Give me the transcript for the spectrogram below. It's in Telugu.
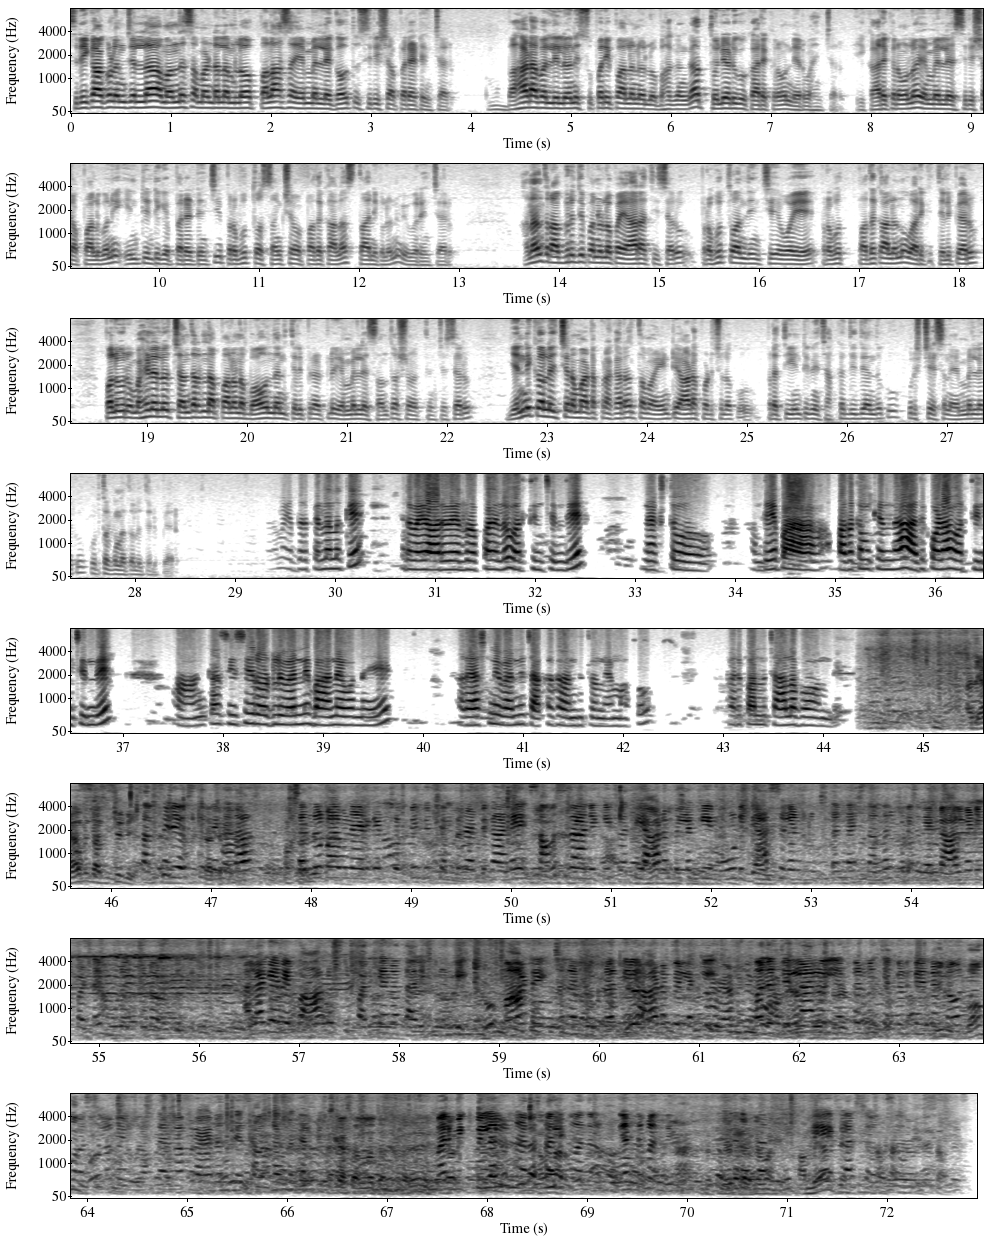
శ్రీకాకుళం జిల్లా మందస మండలంలో పలాస ఎమ్మెల్యే గౌతు శిరీష పర్యటించారు. బహడబల్లిలోని సుపరిపాలనలో భాగంగా తొలి అడుగు కార్యక్రమం నిర్వహించారు. ఈ కార్యక్రమంలో ఎమ్మెల్యే శిరీష పాల్గొని ఇంటింటికి పర్యటించి ప్రభుత్వ సంక్షేమ పథకాల స్థానికులను వివరించారు. అనంతరం అభివృద్ధి పనులపై ఆరా తీశారు. ప్రభుత్వం అందించేబోయే ప్రభుత్వ పథకాలను వారికి తెలిపారు. పలువురు మహిళలు చంద్రన్న పాలన బాగుందని తెలిపినట్లు ఎమ్మెల్యే సంతోషం వ్యక్తం చేశారు. ఎన్నికల్లో ఇచ్చిన మాట ప్రకారం తమ ఇంటి ఆడపడుచులకు ప్రతి ఇంటిని చక్కదిద్దేందుకు కృషి చేసిన ఎమ్మెల్యేకు కృతజ్ఞతలు తెలిపారు. మా ఇద్దరు పిల్లలకి ఇరవై ఆరు వేల రూపాయలు వర్తించింది. నెక్స్ట్ దీప పథకం కింద అది కూడా వర్తించింది. ఇంకా సిసి రోడ్లు ఇవన్నీ బాగానే ఉన్నాయి. రేషన్ ఇవన్నీ చక్కగా అందుతున్నాయి మాకు. పరిపాలన చాలా బాగుంది. సబ్సిడీ వస్తుంది కదా. చంద్రబాబు నాయుడు గారు చెప్పింది చెప్పినట్టుగానే సంవత్సరానికి ప్రతి ఆడపిల్లకి మూడు గ్యాస్ సిలిండర్ ఉచితంగా ఇస్తామని ఇప్పుడు ఇది రెండు ఆల్రెడీ పడ్డాయి మూడోది కూడా వస్తుంది. అలాగే రేపు ఆగస్టు పదిహేనో తారీఖు నుండి మాట ఇచ్చినట్టు ప్రతి ఆడపిల్లకి మన జిల్లాలో ఎక్కడి నుంచి ఎక్కడికైనా గవర్నమెంట్ బస్సులో మీరు ఉచితంగా ప్రయాణం చేసే అవకాశం కల్పించారు. మరి మీకు పిల్లలు ఉన్నారా? ఎంతమంది? ఏ క్లాస్ చదువుతున్నారు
